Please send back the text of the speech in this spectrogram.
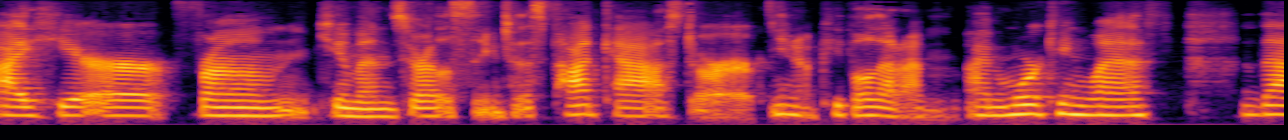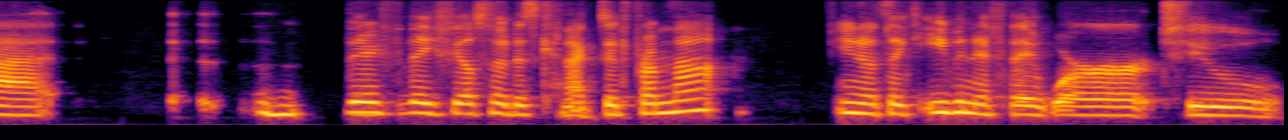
I hear from humans who are listening to this podcast or, you know, people that I'm I'm working with that they they feel so disconnected from that. You know, it's like even if they were to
